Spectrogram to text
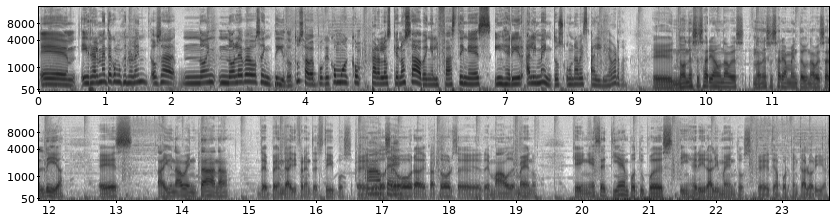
eh, y realmente como que no le, o sea, no, no le veo sentido, tú sabes, porque como como- para los que no saben, el fasting es ingerir alimentos una vez al día, ¿verdad? Eh, no, necesaria una vez, no necesariamente una vez al día. Es, hay una ventana, depende, hay diferentes tipos, eh, Ah, de 12 ok. horas, de 14, de más o de menos, que en ese tiempo tú puedes ingerir alimentos que te aporten calorías.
